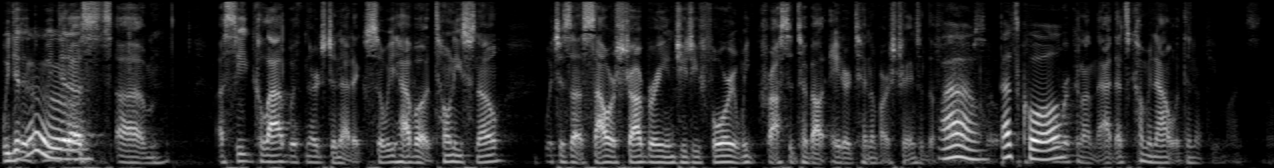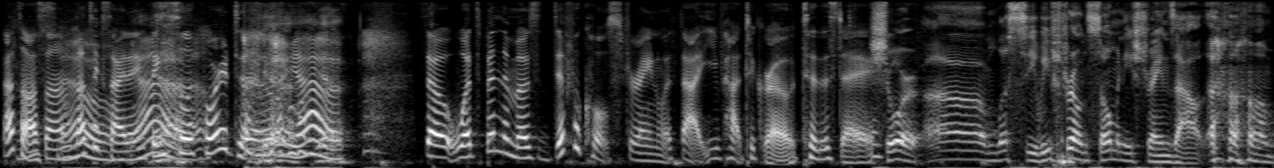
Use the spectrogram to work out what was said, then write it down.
we did a, we did a, um, a seed collab with Nerds Genetics. So we have a Tony Snow, which is a sour strawberry and GG4, and we crossed it to about eight or ten of our strains at the farm. Wow, so that's cool. We're working on that. That's coming out within a few months. So. That's awesome. That's exciting. Yeah. Things to look forward to. yeah. yeah. So, what's been the most difficult strain with that you've had to grow to this day? Sure. Um, let's see. We've thrown so many strains out. um,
